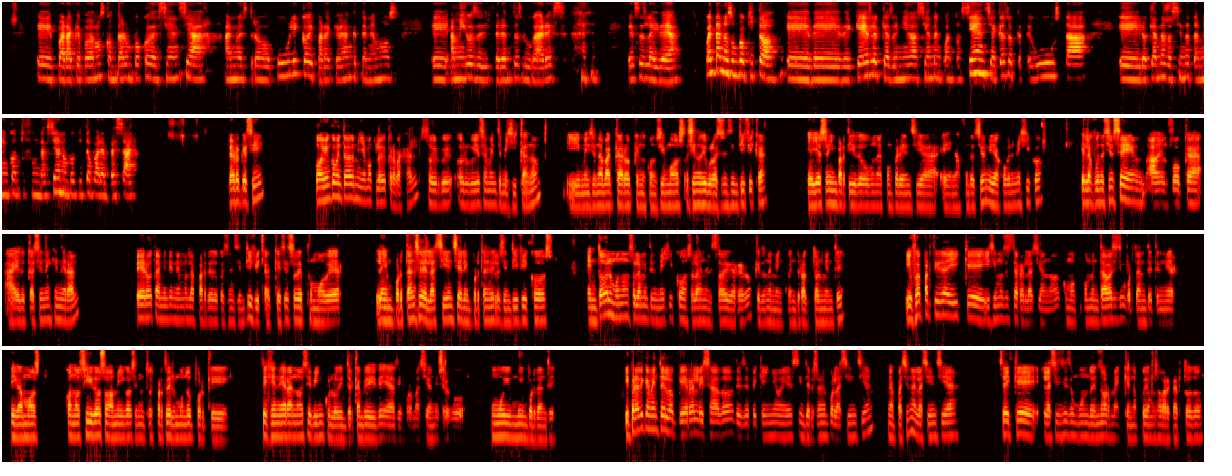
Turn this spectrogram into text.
eh, para que podamos contar un poco de ciencia a nuestro público y para que vean que tenemos eh, amigos de diferentes lugares. Esa es la idea. Cuéntanos un poquito eh, de, de, qué es lo que has venido haciendo en cuanto a ciencia, qué es lo que te gusta, lo que andas haciendo también con tu fundación, un poquito para empezar. Claro que sí. Como bien comentado, me llamo Claudio Carvajal, soy orgullosamente mexicano y mencionaba Caro que nos conocimos haciendo divulgación científica y allá se ha impartido una conferencia en la Fundación Idea Joven México, que la fundación se enfoca a educación en general, pero también tenemos la parte de educación científica, que es eso de promover la importancia de la ciencia, la importancia de los científicos en todo el mundo, no solamente en México, solo en el estado de Guerrero, que es donde me encuentro actualmente, y fue a partir de ahí que hicimos esta relación, ¿no? Como comentabas, es importante tener, digamos, conocidos o amigos en otras partes del mundo porque se genera, ¿no? Ese vínculo de intercambio de ideas, de información, es algo muy, muy importante. Y prácticamente lo que he realizado desde pequeño es interesarme por la ciencia. Me apasiona la ciencia. Sé que la ciencia es un mundo enorme que no podemos abarcar todo.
